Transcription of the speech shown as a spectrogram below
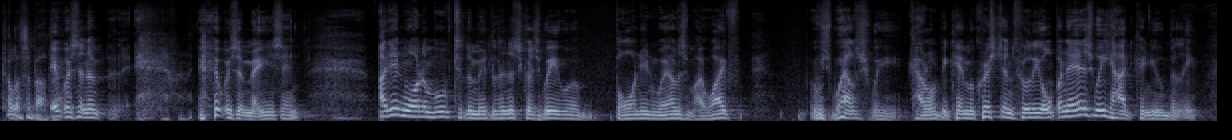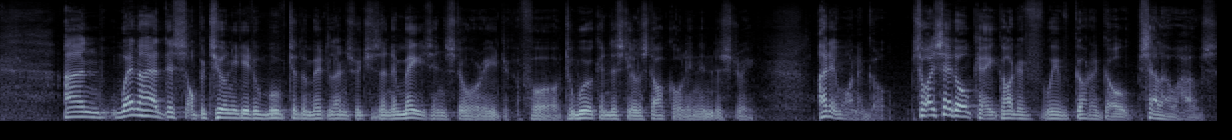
Tell us about that. It was, an, it was amazing. I didn't want to move to the Midlands because we were born in Wales. My wife was Welsh. We, Carol became a Christian through the open airs we had, can you believe? And when I had this opportunity to move to the Midlands, which is an amazing story for to work in the steel stockholding industry, I didn't want to go. So I said, okay, God, if we've got to go, sell our house.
